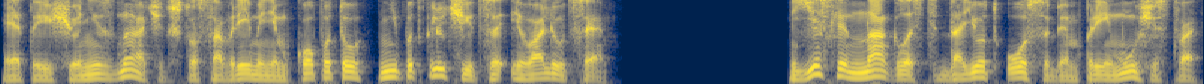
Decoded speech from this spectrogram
это еще не значит, что со временем к опыту не подключится эволюция. Если наглость дает особям преимущество,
